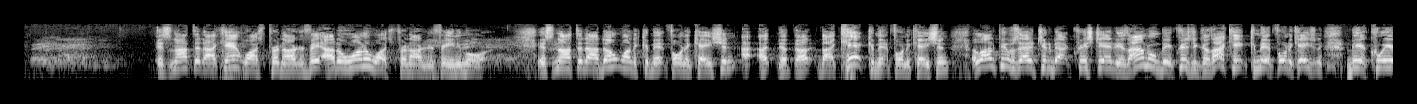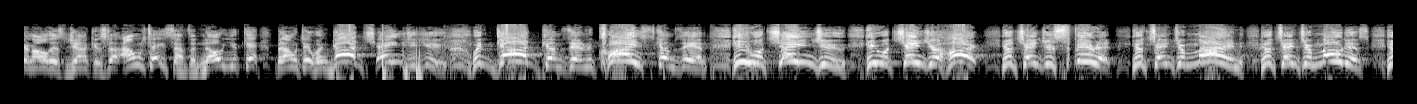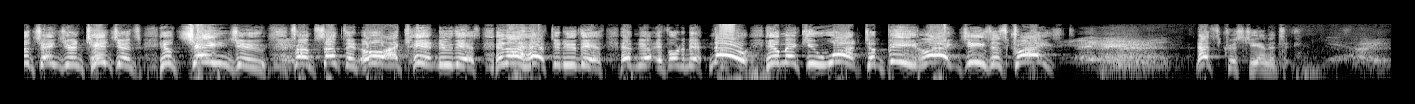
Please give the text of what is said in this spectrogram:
It's not that I can't watch pornography. I don't want to watch pornography anymore. It's not that I don't want to commit fornication, I, I, I, can't commit fornication. A lot of people's attitude about Christianity is I don't want to be a Christian because I can't commit fornication, be a queer and all this junk and stuff. I want to tell you something. No, you can't. But I want to tell you, when God changes you, when God comes in, when Christ comes in, He will change you. He will change your heart. He'll change your spirit. He'll change your mind. He'll change your motives. He'll change your intentions. He'll change you from something, oh, I can't do this and I have to do this. If order to be, no, He'll make you want to be like Jesus Christ. Amen. That's Christianity.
